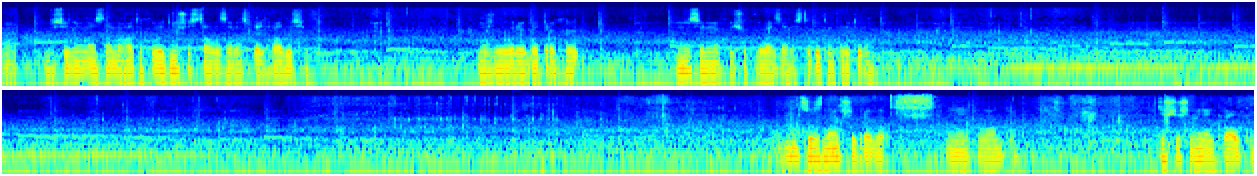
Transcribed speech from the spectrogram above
Ну. Сьогодні у нас набагато холодніше стало, зараз 5 градусів. Можливо, риба трохи не сильно хоче клювати зараз таку температуру. Ну, це знак, що треба міняти приманку. Точніше міняти палку.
